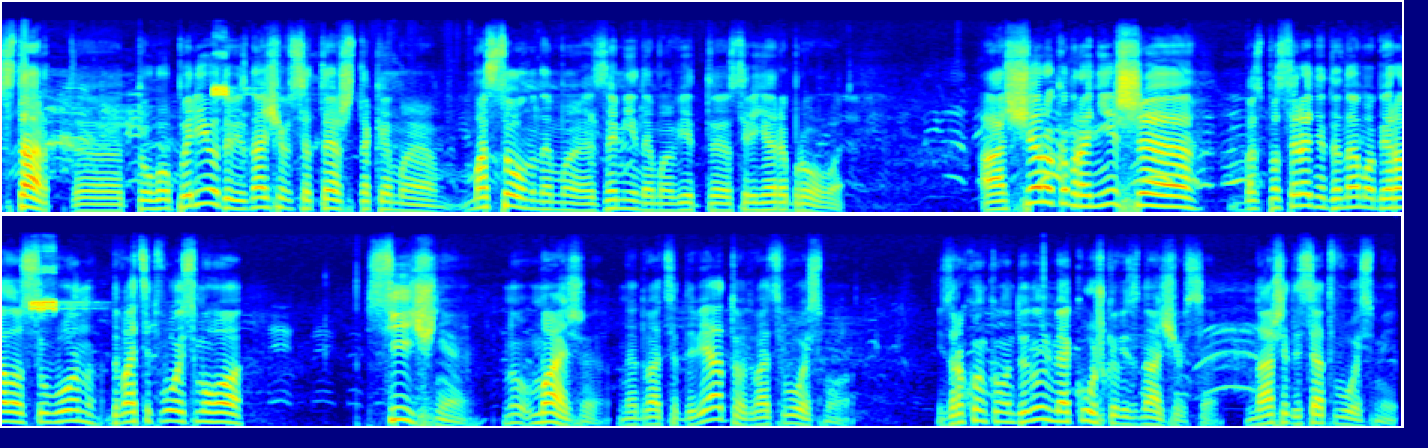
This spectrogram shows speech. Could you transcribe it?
старт е, того періоду відзначився теж такими масовними замінами від е, Сергія Реброва. А ще роком раніше безпосередньо Динамо обіграло Сувон 28 січня. Ну, майже не 29-го, 28-го. І з рахунком 1-0 Мякушко відзначився на 68-й.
